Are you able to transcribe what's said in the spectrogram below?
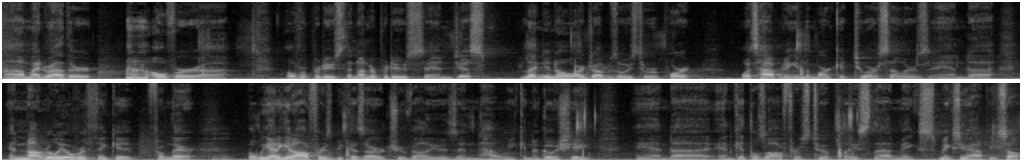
Um, I'd rather over uh, overproduce than underproduce, and just letting you know, our job is always to report what's happening in the market to our sellers and uh, and not really overthink it from there. But we got to get offers because our true value is in how we can negotiate and uh, and get those offers to a place that makes makes you happy. So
